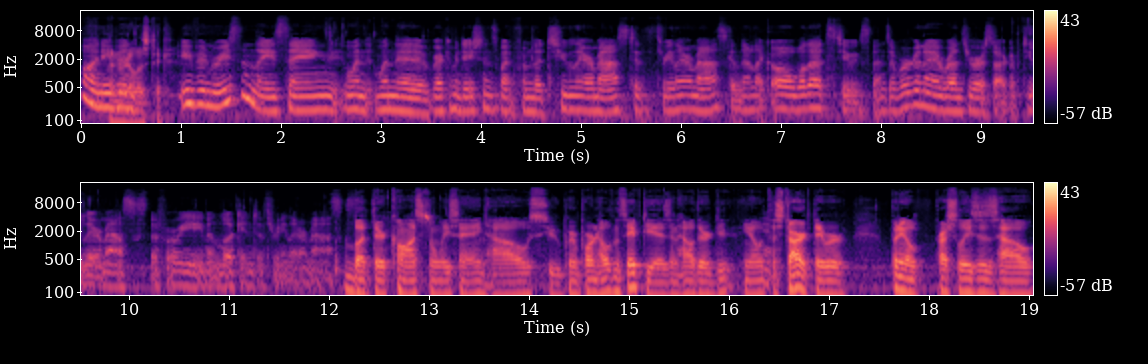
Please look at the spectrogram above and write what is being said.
Well, and even unrealistic. even recently saying when when the recommendations went from the two layer mask to the three layer mask and they're like oh well that's too expensive we're going to run through our stock of two layer masks before we even look into three layer masks But they're constantly saying how super important health and safety is and how they're, do, you know, at Yeah. the start they were putting out press releases how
